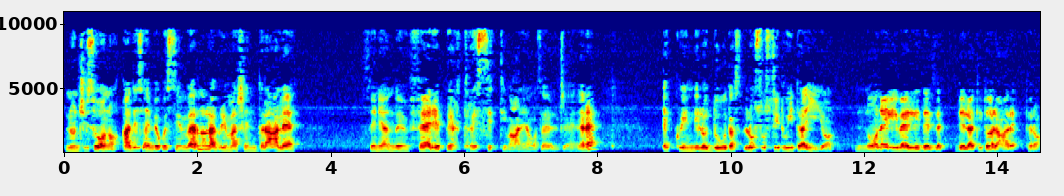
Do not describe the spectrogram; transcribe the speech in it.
non ci sono. Ad esempio quest'inverno la prima centrale se ne andò in ferie per tre settimane, una cosa del genere, e quindi l'ho, dovuta, l'ho sostituita io, non ai livelli del, della titolare, però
